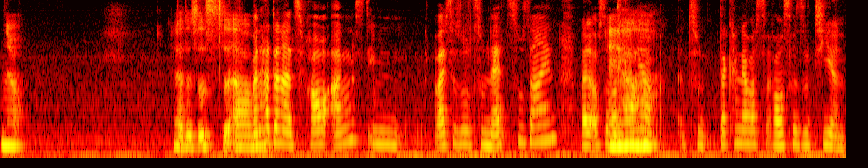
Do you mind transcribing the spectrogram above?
Ja. Ja, das ist. Ähm, Man hat dann als Frau Angst, ihm, weißt du, so zu nett zu sein, weil auch sowas ja. kann ja, zu, da kann ja was raus resultieren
